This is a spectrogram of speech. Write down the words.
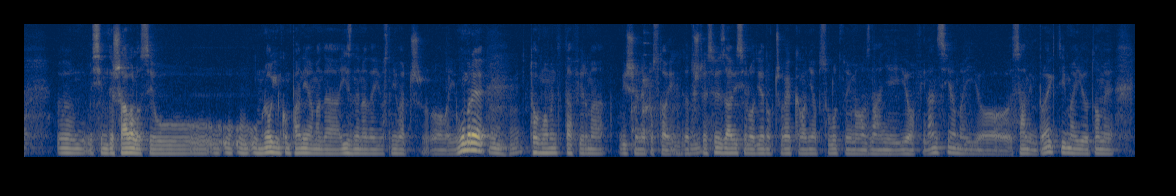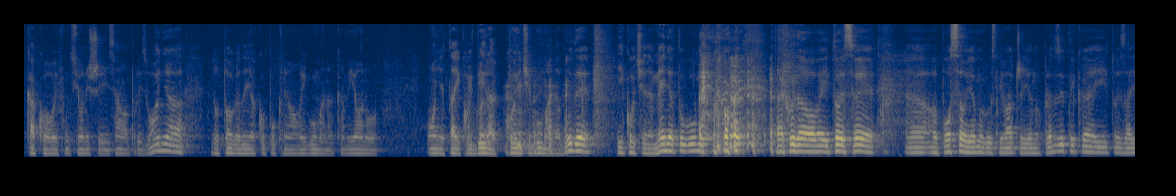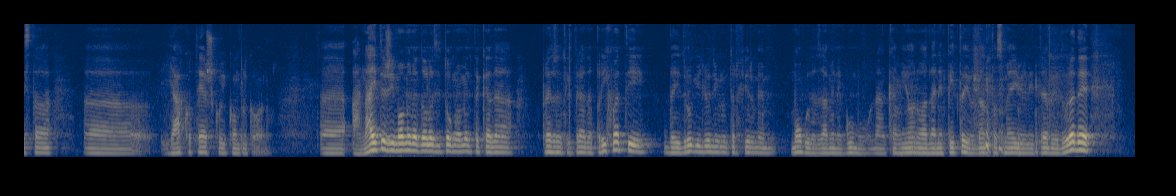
mislim, dešavalo se u, u, u, u mnogim kompanijama da iznenada i osnivač ovaj, umre. Mm -hmm. Tog momenta ta firma više ne postoji. Zato što je sve zavisilo od jednog čoveka. On je apsolutno imao znanje i o financijama, i o samim projektima, i o tome kako ovaj, funkcioniše i sama proizvodnja. Do toga da iako pukne ovaj guma na kamionu, on je taj koji bira koji će guma da bude i ko će da menja tu gumu. Tako da ovaj, to je sve posao jednog osnivača i jednog preduzetnika i to je zaista e, jako teško i komplikovano. E, a najteži moment dolazi tog momenta kada preduzetnik treba da prihvati da i drugi ljudi unutar firme mogu da zamene gumu na kamionu, a da ne pitaju da li to smeju ili trebaju da urade.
